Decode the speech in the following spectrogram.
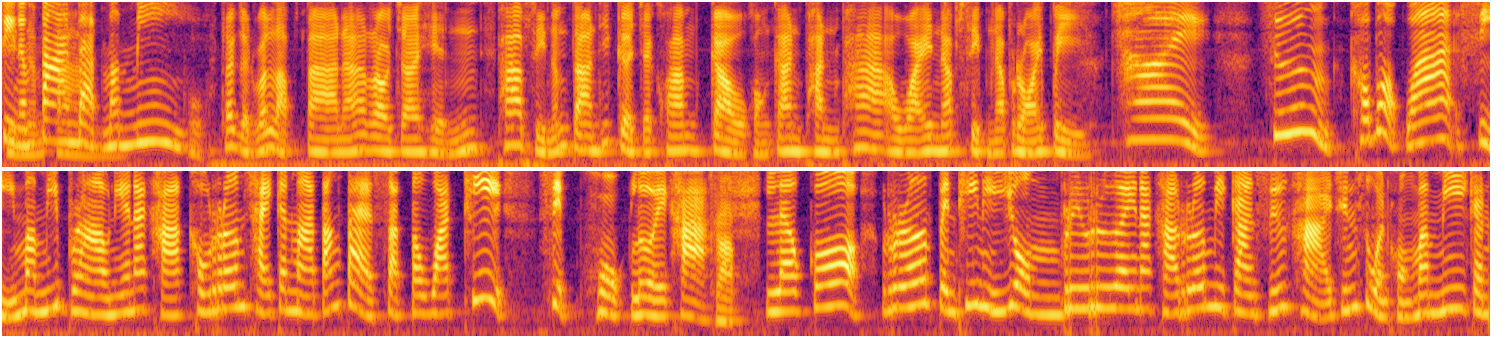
สีน้ำตาลแบบมัมมี่โอ้ถ้าเกิดว่าหลับตานะ เราจะเห็นภาพสีน้ำตาลที่เกิดจากความเก่าของการพันผ้าเอาไว้นับสิบนับร้อยปี ใช่ ซึ่งเขาบอกว่าสีมัมมี่บราวน์เนี่ยนะคะเขาเริ่มใช้กันมาตั้งแต่ศตวรรษที่ 16 เลยค่ะครับแล้วก็เริ่มเป็นที่นิยมเรื่อยๆนะคะ เริ่มมีการซื้อขายชิ้นส่วนของมัมมี่กัน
